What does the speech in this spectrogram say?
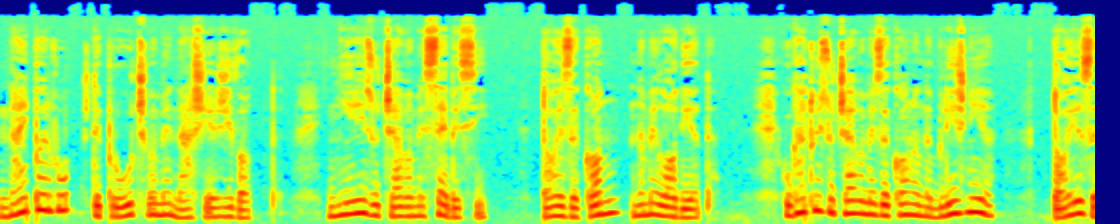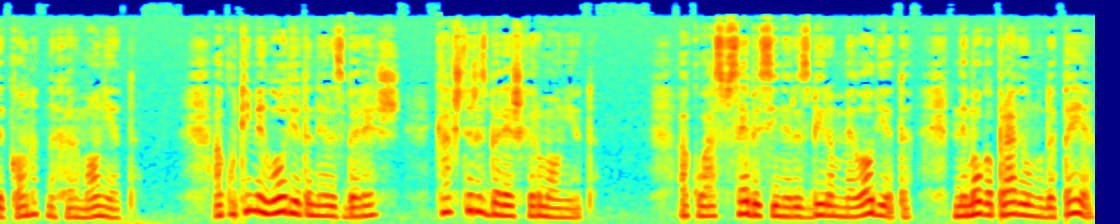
Най-първо ще проучваме нашия живот. Ние изучаваме себе си. Той е закон на мелодията. Когато изучаваме закона на ближния, той е законът на хармонията. Ако ти мелодията не разбереш, как ще разбереш хармонията? Ако аз в себе си не разбирам мелодията, не мога правилно да пея,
